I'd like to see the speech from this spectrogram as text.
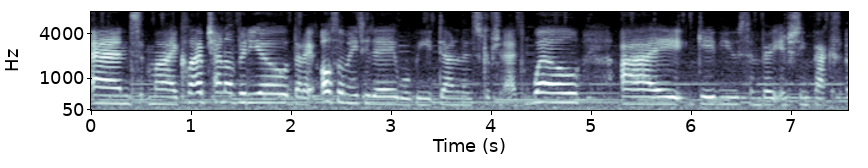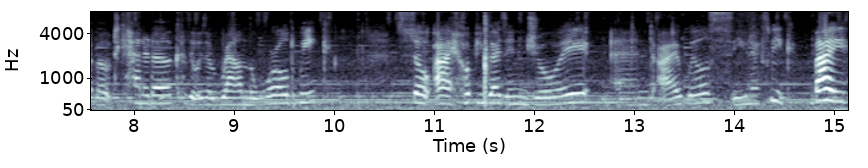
And my collab channel video that I also made today will be down in the description as well. I gave you some very interesting facts about Canada because it was around the world week. So I hope you guys enjoy and I will see you next week. Bye!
